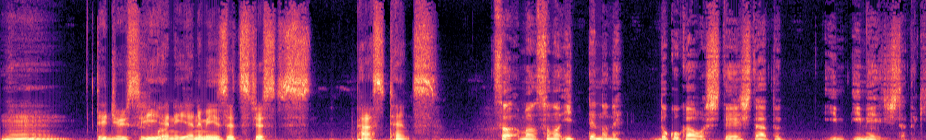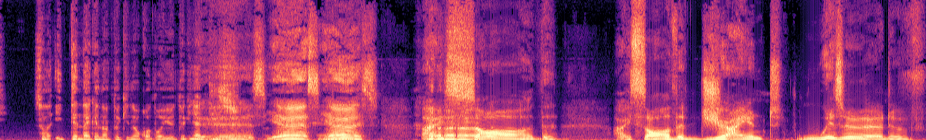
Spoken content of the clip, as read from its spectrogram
うん。Did you see any enemies? It's just past tense. そう、まあ、その一点のね、どこかを指定したとイイメージしたとき、その一点だけの時のことを言うときには。Yes, yes, yes. I saw the I saw the giant wizard of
